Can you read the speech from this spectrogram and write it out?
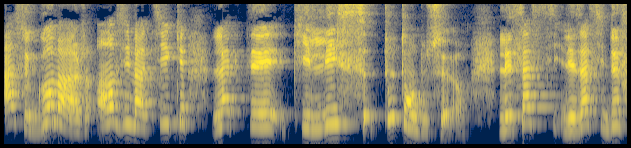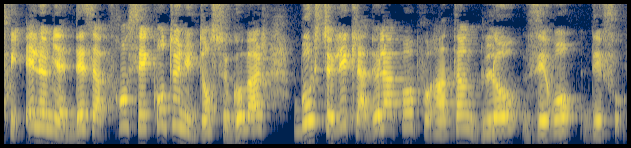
à ce gommage enzymatique lacté qui lisse tout en douceur. Les, les acides de fruits et le miel des arbres français contenus dans ce gommage boostent l'éclat de la peau pour un teint glow zéro défaut.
